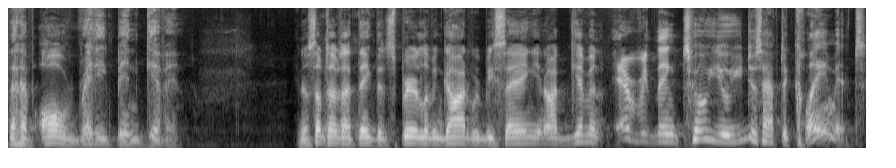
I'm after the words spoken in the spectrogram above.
that have already been given. You know, sometimes I think that Spirit living God would be saying, you know, I've given everything to you. You just have to claim it.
